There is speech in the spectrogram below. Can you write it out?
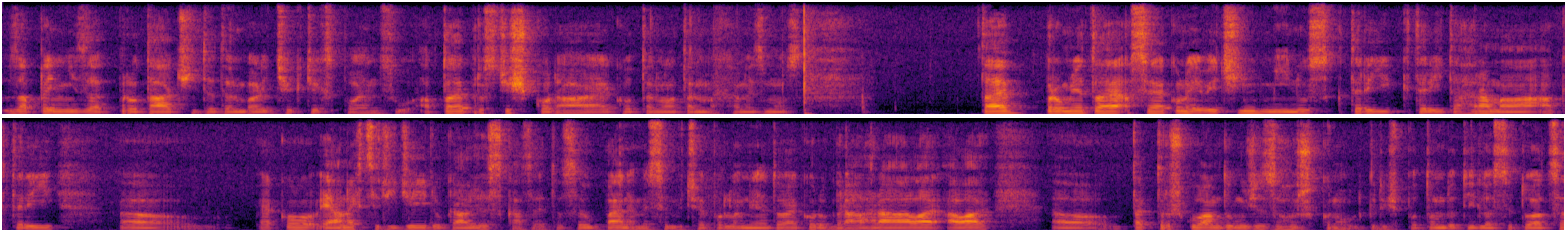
za peníze protáčíte ten balíček těch spojenců. A to je prostě škoda, jako tenhle ten mechanismus to je, pro mě to je asi jako největší mínus, který, který ta hra má a který uh, jako já nechci říct, že ji dokáže zkazit, to se úplně nemyslím, protože podle mě je to jako dobrá hra, ale, ale uh, tak trošku vám to může zhořknout, když potom do téhle situace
